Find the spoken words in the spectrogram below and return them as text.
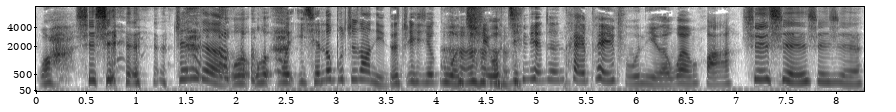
哇，谢谢！真的，我我我以前都不知道你的这些过去，我今天真的太佩服你了，万花。谢谢谢谢，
